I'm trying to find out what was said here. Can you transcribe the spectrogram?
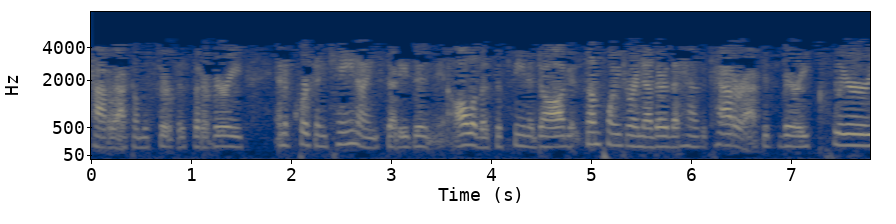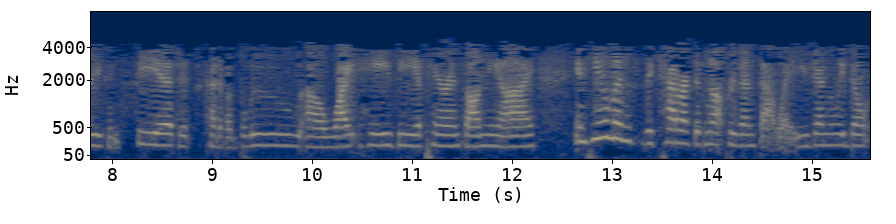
cataract on the surface that are very, and of course, in canine studies, all of us have seen a dog at some point or another that has a cataract. It's very clear, you can see it. It's kind of a blue, uh, white, hazy appearance on the eye. In humans, the cataract does not present that way. You generally don't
